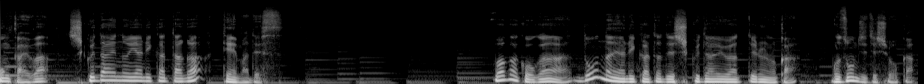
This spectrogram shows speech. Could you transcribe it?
今回は宿題のやり方がテーマです我が子がどんなやり方で宿題をやっているのかご存知でしょうか？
